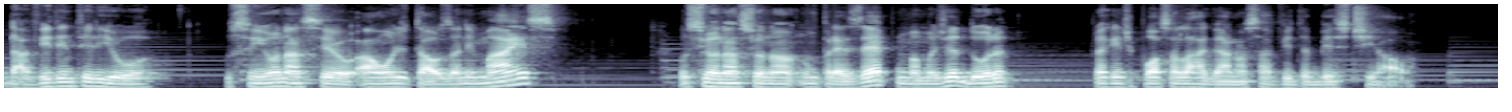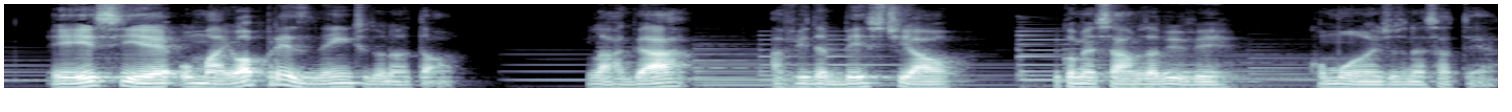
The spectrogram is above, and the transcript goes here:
da vida interior, o Senhor nasceu aonde estão tá os animais, o Senhor nasceu num presépio, numa manjedoura, para que a gente possa largar nossa vida bestial. Esse é o maior presente do Natal. Largar a vida bestial e começarmos a viver como anjos nessa terra.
